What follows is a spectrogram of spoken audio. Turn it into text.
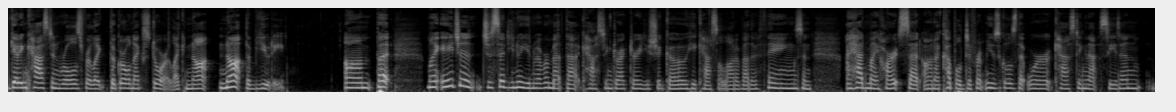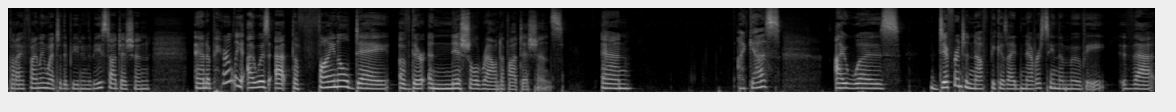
getting cast in roles for like the girl next door, like not not the beauty. Um but my agent just said, you know, you've never met that casting director. You should go. He casts a lot of other things. And I had my heart set on a couple different musicals that were casting that season. But I finally went to the Beauty and the Beast audition and apparently, I was at the final day of their initial round of auditions. And I guess I was different enough because I'd never seen the movie that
